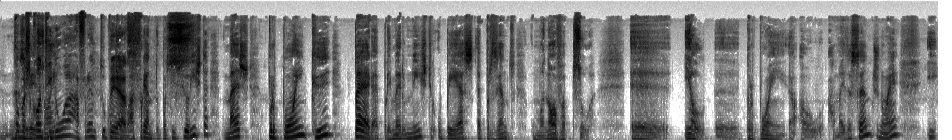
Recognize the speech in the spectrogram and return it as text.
Então, mas eleições, continua à frente do PS. À frente do Partido Socialista, mas propõe que, para Primeiro-Ministro, o PS apresente uma nova pessoa. Ele propõe ao Almeida Santos, não é? E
